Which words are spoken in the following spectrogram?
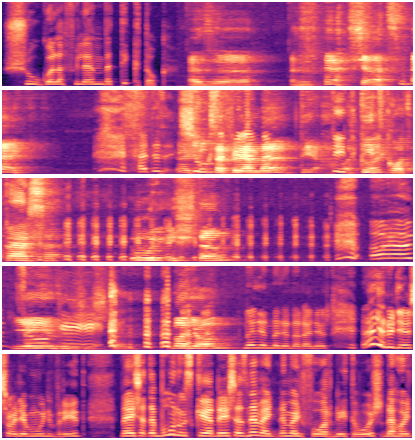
Súgol a fülembe TikTok? Ez... Uh ez, ez se lesz meg. Hát ez a fülembe. Titkot. A titkot, persze. Úristen. Olyan Jézus Isten. Nagyon. Nagyon-nagyon aranyos. Nagyon ügyes vagy amúgy, Brit. Na és hát a bónusz kérdés, ez nem egy, nem egy fordítós, de hogy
